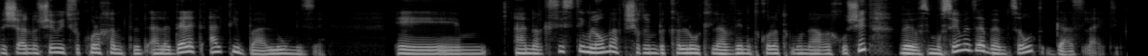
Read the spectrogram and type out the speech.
ושאנשים ידפקו לכם על הדלת, אל תיבהלו מזה. אה, הנרקסיסטים לא מאפשרים בקלות להבין את כל התמונה הרכושית, והם עושים את זה באמצעות גז לייטינג.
